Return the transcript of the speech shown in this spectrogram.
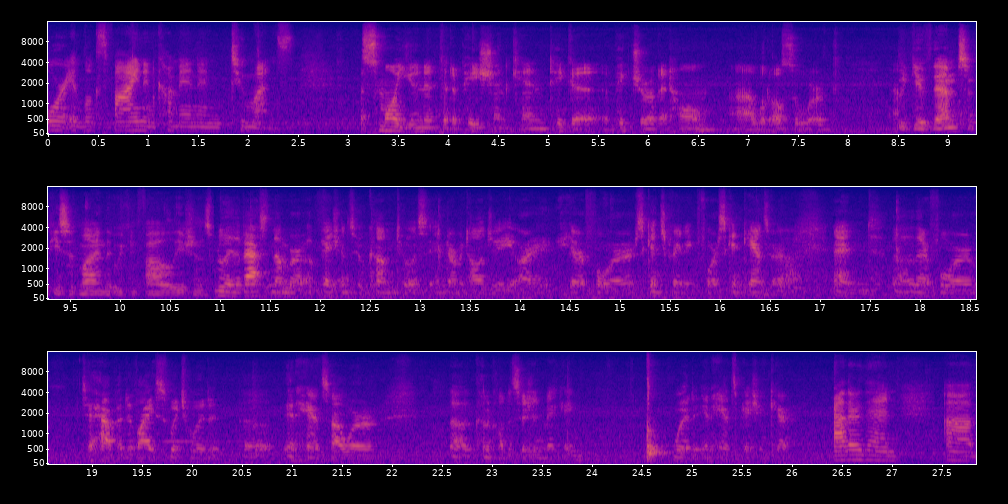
or it looks fine and come in in two months. A small unit that a patient can take a, a picture of at home uh, would also work. We give them some peace of mind that we can follow lesions. Really, the vast number of patients who come to us in dermatology are here for skin screening for skin cancer, and uh, therefore to have a device which would uh, enhance our uh, clinical decision making would enhance patient care. Rather than um,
